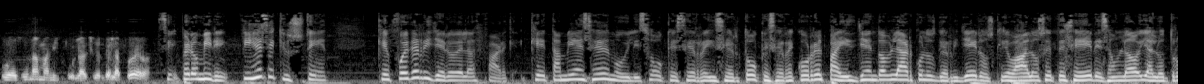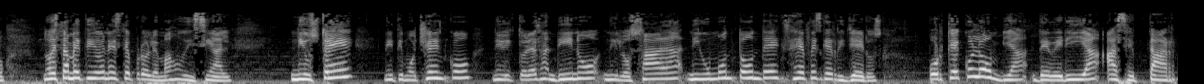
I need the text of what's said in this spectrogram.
o es una manipulación de la prueba. Sí, pero mire, fíjese que usted, que fue guerrillero de las FARC, que también se desmovilizó, que se reinsertó, que se recorre el país yendo a hablar con los guerrilleros, que va a los ETCRs a un lado y al otro, no está metido en este problema judicial. Ni usted, ni Timochenko, ni Victoria Sandino, ni Lozada, ni un montón de ex jefes guerrilleros. ¿Por qué Colombia debería aceptar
